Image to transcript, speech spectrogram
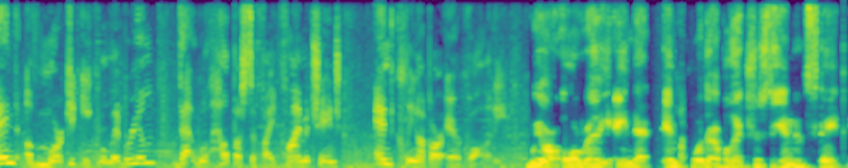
and of market equilibrium that will help us to fight climate change and clean up our air quality. We are already a net importer of electricity in the state,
